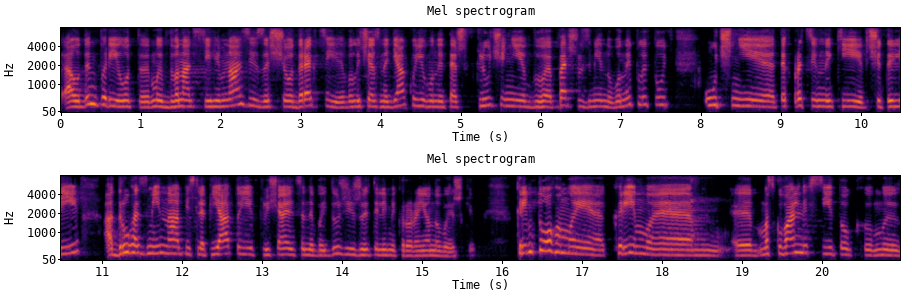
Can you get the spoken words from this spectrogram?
а один період е, ми в 12-й гімназії, за що дирекції величезне дякую. Вони теж включені в першу зміну. Вони плетуть учні, техпрацівники, вчителі. А друга зміна після п'ятої включаються небайдужі жителі мікрорайону Вишків. Крім того, ми, крім е, е, маскувальних сіток, ми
